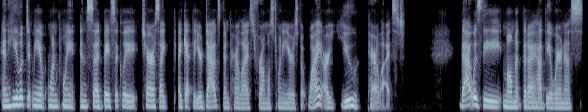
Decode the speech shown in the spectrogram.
And he looked at me at one point and said, basically, Charis, I, I get that your dad's been paralyzed for almost 20 years, but why are you paralyzed? That was the moment that I had the awareness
